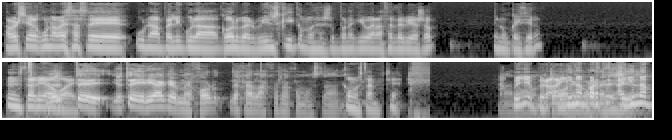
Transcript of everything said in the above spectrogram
A ver si alguna vez hace una película Goldberg Binsky, como se supone que iban a hacer de Bioshock, que nunca hicieron. Estaría Yo guay. te, yo te diría que mejor dejar las cosas como están. ¿Cómo están? Sí. Ah, Oye, no pero hay una parte, hay una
